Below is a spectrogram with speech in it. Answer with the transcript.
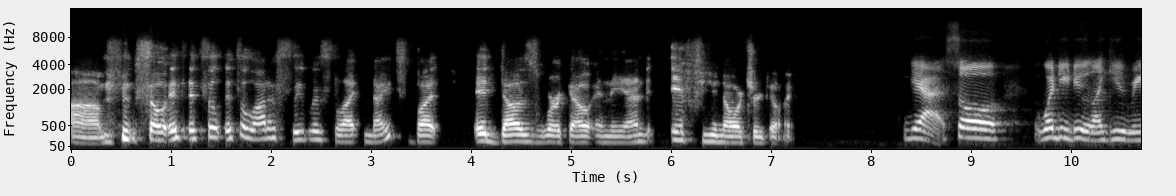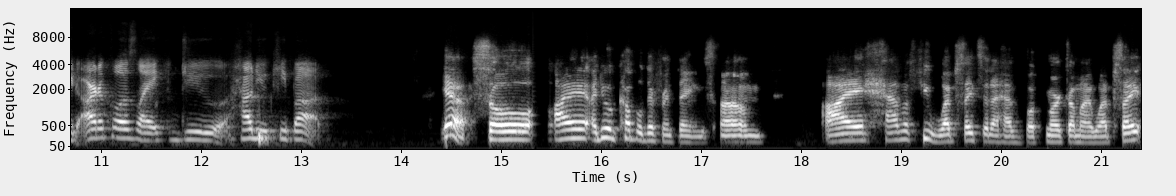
Um, so it, it's a it's a lot of sleepless like nights, but it does work out in the end if you know what you're doing. Yeah. So what do you do? Like, do you read articles? Like, do you, how do you keep up? Yeah. So I I do a couple different things. Um, I have a few websites that I have bookmarked on my website.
